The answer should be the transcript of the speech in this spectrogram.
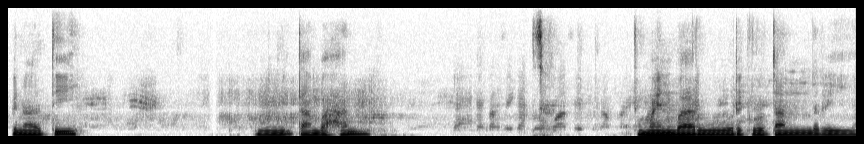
penalti. Menit tambahan. Pemain baru rekrutan dari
